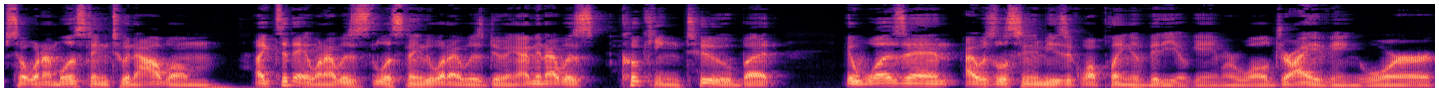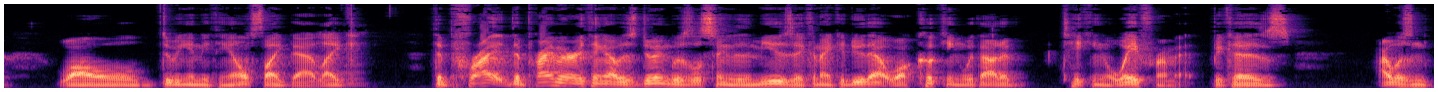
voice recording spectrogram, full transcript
so when I'm listening to an album, like today, when I was listening to what I was doing, I mean, I was cooking too, but it wasn't, I was listening to music while playing a video game or while driving or while doing anything else like that. Like the pri- the primary thing I was doing was listening to the music and I could do that while cooking without it taking away from it because I wasn't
